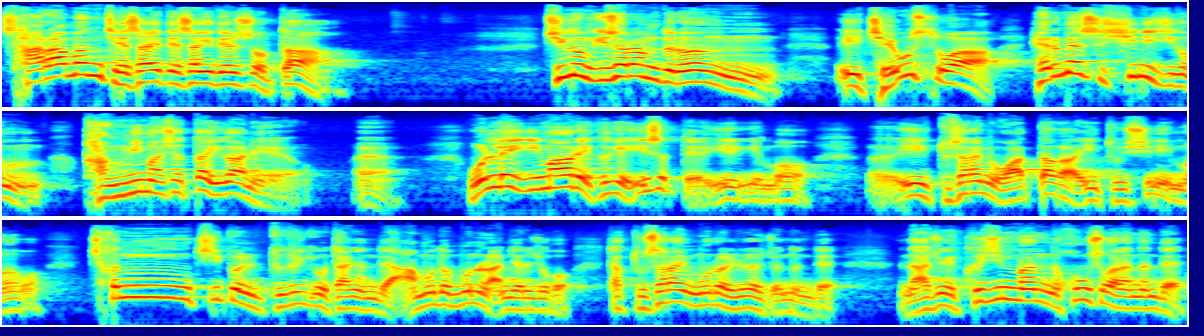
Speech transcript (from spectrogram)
사람은 제사의 대상이 될 수 없다. 지금 이 사람들은 이 제우스와 헤르메스 신이 지금 강림하셨다 이거 아니에요. 예. 원래 이 마을에 그게 있었대요. 이게 뭐 이 두 사람이 왔다가 이 두 신이 뭐 천 집을 두들기고 다녔는데 아무도 문을 안 열어주고 딱 두 사람이 문을 열어줬는데 나중에 그 집만 홍수가 났는데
